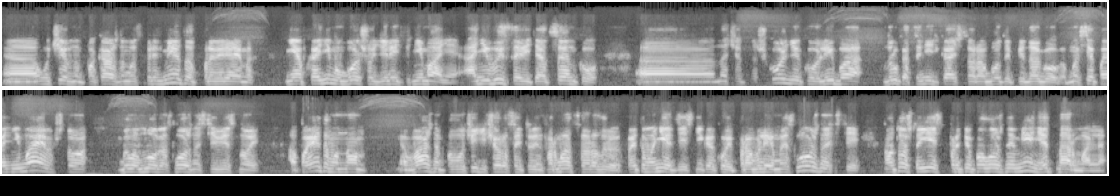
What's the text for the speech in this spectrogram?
э, учебным по каждому из предметов проверяемых необходимо больше уделить внимание, а не выставить оценку Э, значит, школьнику, либо вдруг оценить качество работы педагога. Мы все понимаем, что было много сложностей весной, а поэтому нам важно получить еще раз эту информацию о разрыве. Поэтому нет здесь никакой проблемы и сложностей, но то, что есть противоположное мнение, это нормально.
